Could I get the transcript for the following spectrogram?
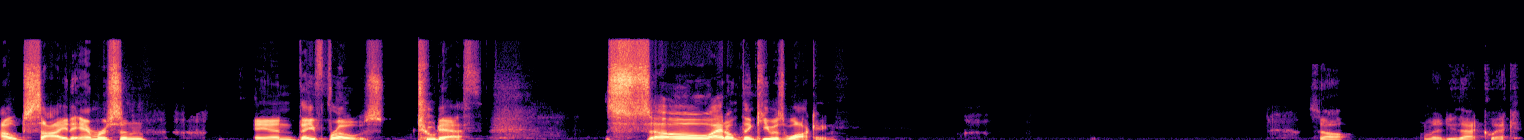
outside Emerson and they froze to death. So I don't think he was walking. So I'm going to do that quick.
